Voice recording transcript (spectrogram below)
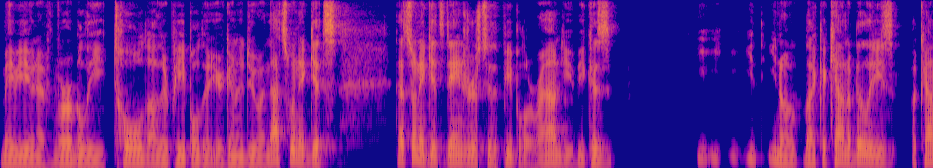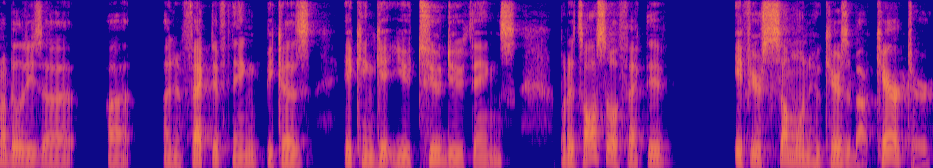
maybe even have verbally told other people that you're going to do and that's when it gets that's when it gets dangerous to the people around you because you, you know like accountabilities accountabilities uh, uh, an effective thing because it can get you to do things but it's also effective if you're someone who cares about character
